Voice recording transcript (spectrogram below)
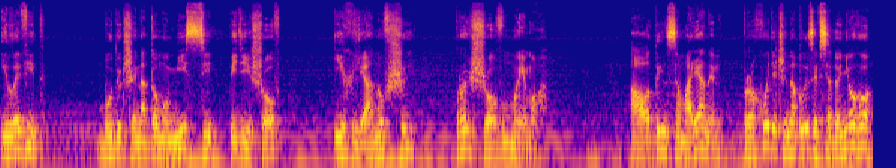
і Левіт, будучи на тому місці, підійшов і, глянувши, пройшов мимо. А один самарянин, проходячи, наблизився до нього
